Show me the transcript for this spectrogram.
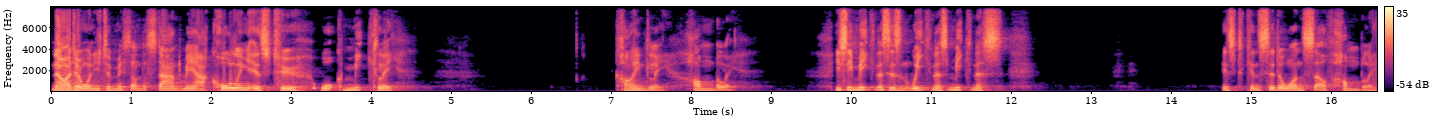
Now, I don't want you to misunderstand me. Our calling is to walk meekly, kindly, humbly. You see, meekness isn't weakness, meekness is to consider oneself humbly,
